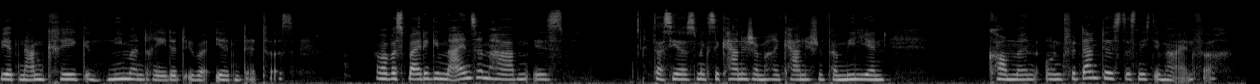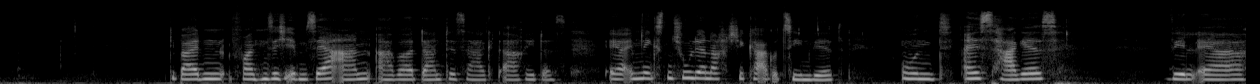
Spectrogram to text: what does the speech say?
Vietnamkrieg und niemand redet über irgendetwas. Aber was beide gemeinsam haben, ist, dass sie aus mexikanisch-amerikanischen Familien kommen und für Dante ist das nicht immer einfach. Die beiden freunden sich eben sehr an, aber Dante sagt Ari, dass er im nächsten Schuljahr nach Chicago ziehen wird. Und eines Tages will er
